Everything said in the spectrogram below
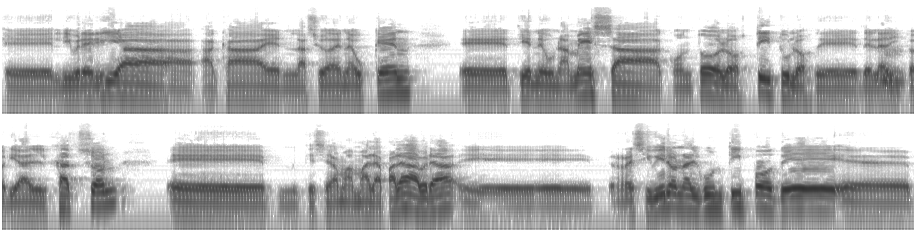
librería acá en la ciudad de Neuquén tiene una mesa con todos los títulos de, de la mm. editorial Hudson. Eh, que se llama Mala Palabra, eh, recibieron algún tipo de eh,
